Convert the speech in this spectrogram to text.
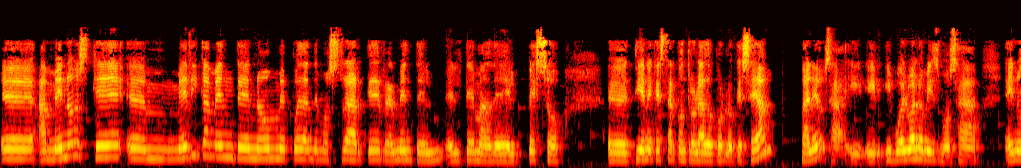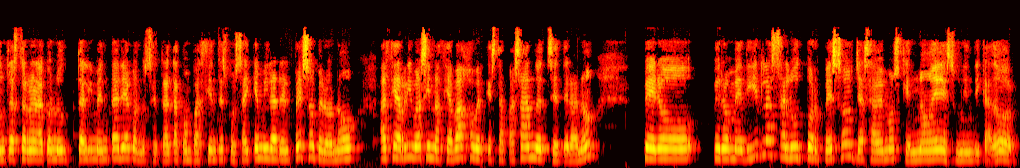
eh, a menos que em, médicamente no me puedan demostrar que realmente el, tema del peso eh, tiene que estar controlado por lo que sea, ¿vale? O sea, y, vuelvo a lo mismo, o sea, en un trastorno de la conducta alimentaria, cuando se trata con pacientes, pues hay que mirar el peso, pero no hacia arriba, sino hacia abajo, ver qué está pasando, etcétera, ¿no? Pero, pero medir la salud por peso ya sabemos que no es un indicador.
